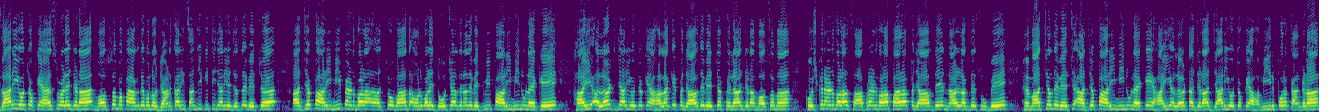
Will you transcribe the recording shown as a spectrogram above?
ਜਾਰੀ ਹੋ ਚੁੱਕਿਆ ਹੈ। ਇਸ ਵੇਲੇ ਜਿਹੜਾ ਮੌਸਮ ਵਿਭਾਗ ਦੇ ਵੱਲੋਂ ਜਾਣਕਾਰੀ ਸਾਂਝੀ ਕੀਤੀ ਜਾ ਰਹੀ ਹੈ, ਜਿਸ ਦੇ ਵਿੱਚ ਅੱਜ ਭਾਰੀ ਮੀਂਹ ਪੈਣ ਵਾਲਾ, ਅੱਜ ਤੋਂ ਬਾਅਦ ਆਉਣ ਵਾਲੇ 2-4 ਦਿਨਾਂ ਦੇ ਵਿੱਚ ਵੀ ਭਾਰੀ ਮੀਂਹ ਨੂੰ ਲੈ ਕੇ ਹਾਈ ਅਲਰਟ ਜਾਰੀ ਹੋ ਚੁੱਕਿਆ। ਹਾਲਾਂਕਿ ਪੰਜਾਬ ਦੇ ਵਿੱਚ ਫਿਲਹਾਲ ਜਿਹੜਾ ਮੌਸਮ ਆ, ਖੁਸ਼ਕ ਰਹਿਣ ਵਾਲਾ, ਸਾਫ਼ ਰਹਿਣ ਵਾਲਾ, ਪਰ ਪੰਜਾਬ ਦੇ ਨਾਲ ਲੱਗਦੇ ਸੂਬੇ ਹਿਮਾਚਲ ਦੇ ਵਿੱਚ ਅੱਜ ਭਾਰੀ ਮੀਂਹ ਨੂੰ ਲੈ ਕੇ ਹਾਈ ਅਲਰਟ ਆ ਜਿਹੜਾ ਜਾਰੀ ਹੋ ਚੁੱਕਿਆ। ਹਮੀਰਪੁਰ, ਕਾਂਗੜਾ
